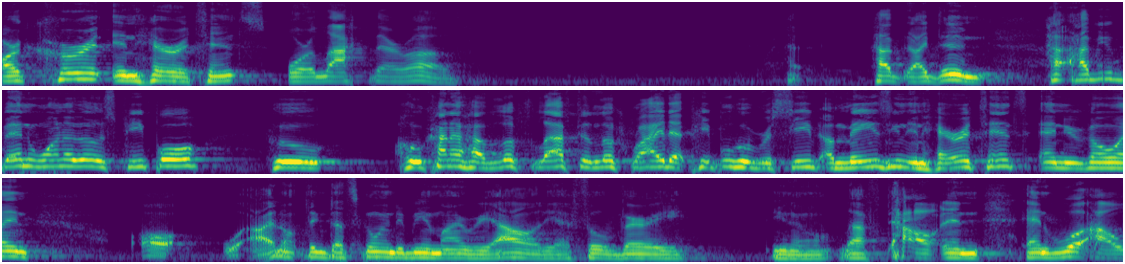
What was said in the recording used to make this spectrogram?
our current inheritance or lack thereof. Have, I didn't. Have you been one of those people who, who kind of have looked left and looked right at people who've received amazing inheritance and you're going, oh, I don't think that's going to be my reality. I feel very you know, left out. And, and what, how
